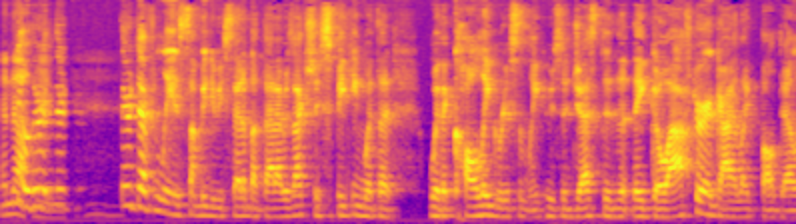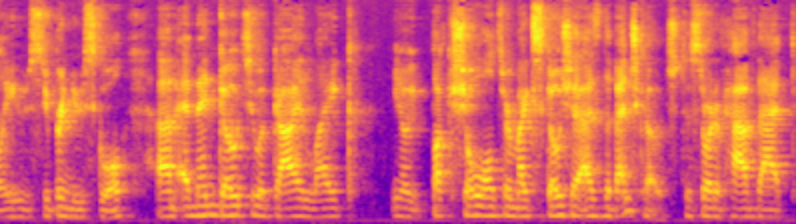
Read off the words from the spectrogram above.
enough. No, there, there, there definitely is something to be said about that. I was actually speaking with a with a colleague recently who suggested that they go after a guy like Baldelli, who's super new school, um, and then go to a guy like you know Buck Showalter, Mike Scioscia as the bench coach to sort of have that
